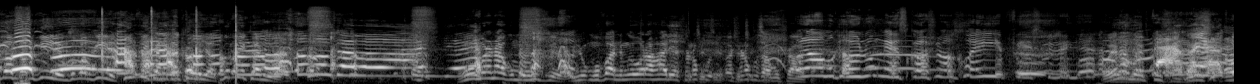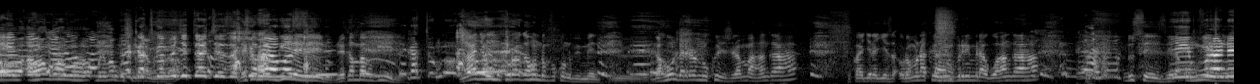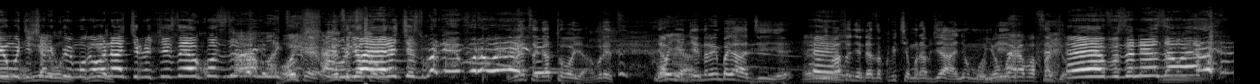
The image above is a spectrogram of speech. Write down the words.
mbabwire mbabwire twumvikane gatoya twumvikane umugabo wanjye humura ntabwo umuvuze uyu muvandimwe warahari ashobora no ku- ashobora no. Kuzagushaka uriya mugabo ni umweswa ashobora kuba yipfishije we ntabwo yapfishije aho aho ngaho murimo reka twumve igitekerezo reka mbabwire rero reka mbabwire reka tumwumve mwajya nk'umukuru wa gahunda uva ukuntu bimeze gahunda rero ni ukwinjiramo ahangaha tukagerageza urabona ko imvura irimo iragwa ahangaha dusezera iyi mvura niyo umugisha ari ariko uyu mugabo nta kintu cyiza yakoze. Uburyo yaherekezwa n'imvura we. Uretse gatoya uretse. Nyakwigendera nimba yagiye ibibazo ngenda aza kubikemura byanyu mu sibyo? Eh, vuze neza we.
